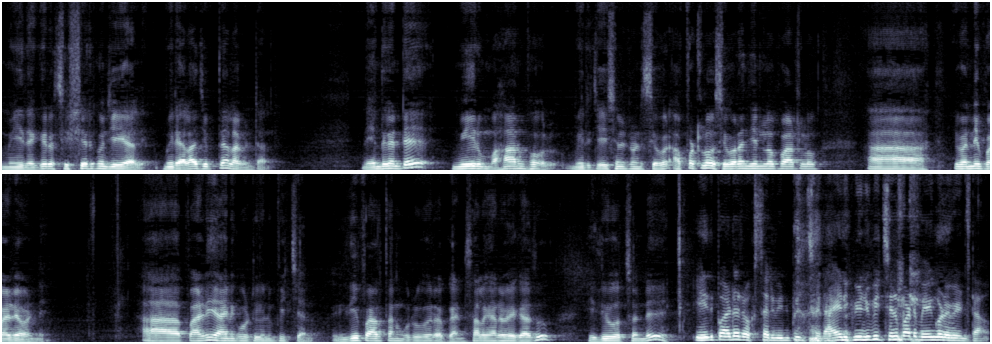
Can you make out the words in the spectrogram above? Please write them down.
మీ దగ్గర శిష్యరికం చేయాలి. మీరు ఎలా చెప్తే అలా వింటాను. ఎందుకంటే మీరు మహానుభావులు. మీరు చేసినటువంటి శివ అప్పట్లో శివరంజన్లో పాటలు ఇవన్నీ పాడేవాడిని. పాడి ఆయనకు ఒకటి వినిపించాను. ఇది పాడతాను గురువుగారు. ఘంటసాల గారవే కాదు. ఇది వచ్చండి. ఏది పాడారు ఒకసారి వినిపించండి. ఆయనకి వినిపించిన పాట మేము కూడా వింటాం.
